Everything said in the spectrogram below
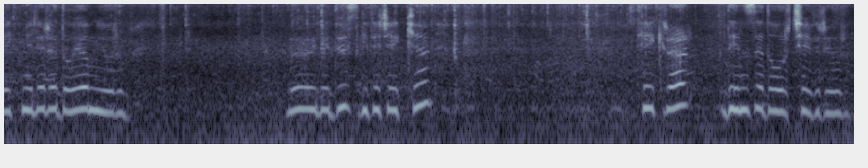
Çekmelere doyamıyorum. Böyle düz gidecekken tekrar denize doğru çeviriyorum.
